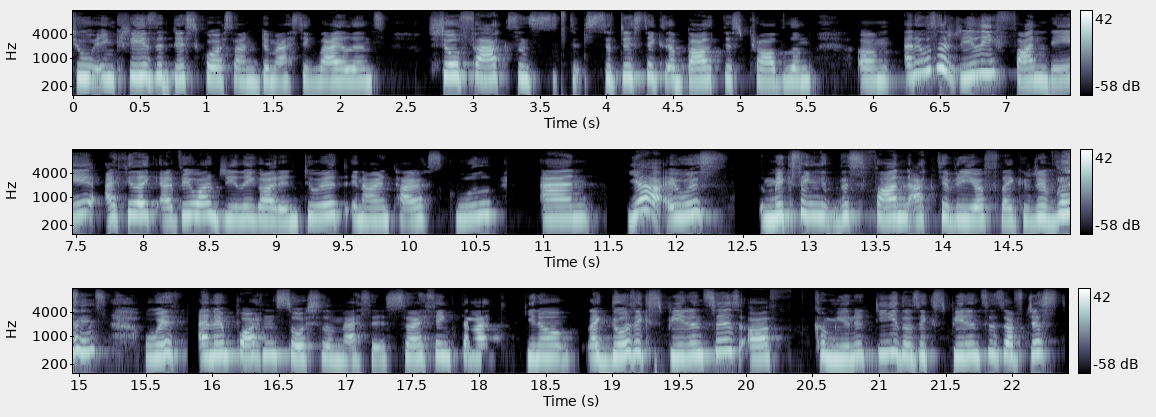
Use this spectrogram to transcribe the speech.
to increase the discourse on domestic violence, show facts and st- statistics about this problem. Um, and it was a really fun day. I feel like everyone really got into it in our entire school. And yeah, it was mixing this fun activity of like ribbons with an important social message. So I think that, you know, like those experiences of community, those experiences of just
